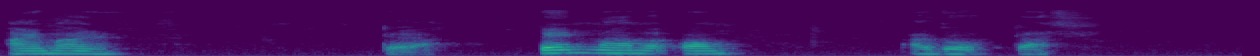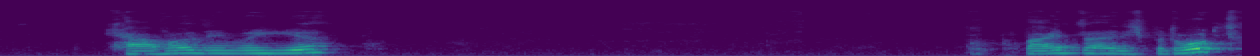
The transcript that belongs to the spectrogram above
Einmal der Bandname um, also das Cover sehen wir hier. Beidseitig bedruckt.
